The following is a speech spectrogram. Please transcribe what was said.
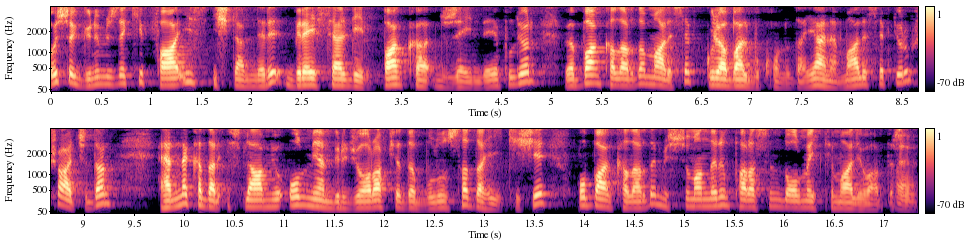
Oysa günümüzdeki faiz işlemleri bireysel değil, banka düzeyinde yapılıyor ve bankalarda maalesef global bu konuda. Yani maalesef diyorum şu açıdan her ne kadar İslami olmayan bir coğrafyada bulunsa dahi kişi o bankalarda Müslümanların parasında olma ihtimali vardır. Evet.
